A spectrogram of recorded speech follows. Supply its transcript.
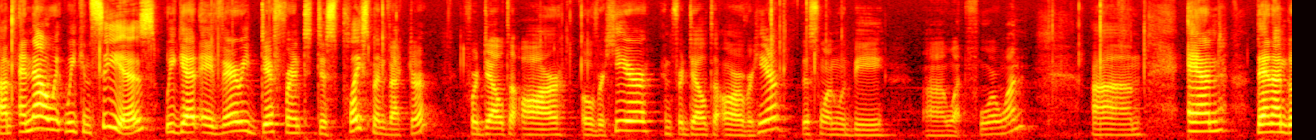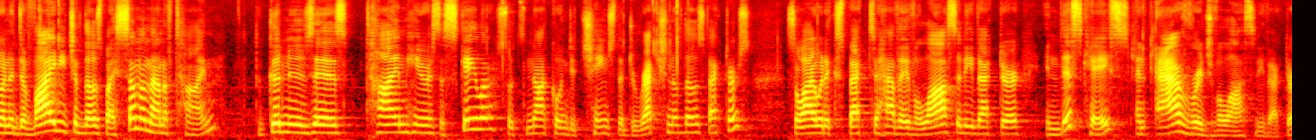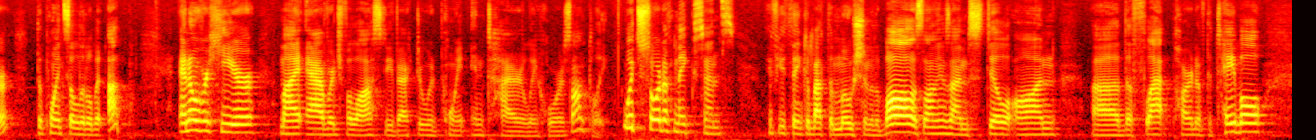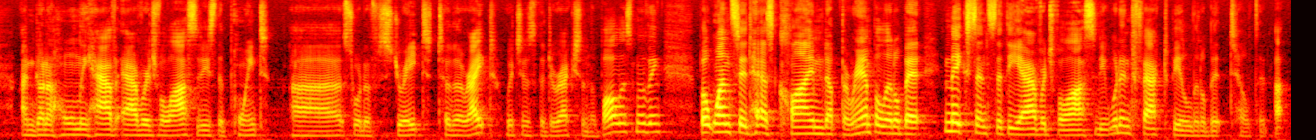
Um, and now what we can see is we get a very different displacement vector for delta r over here and for delta r over here. This one would be, uh, what, 4, 1? Um, and then I'm going to divide each of those by some amount of time. The good news is time here is a scalar, so it's not going to change the direction of those vectors. So I would expect to have a velocity vector, in this case, an average velocity vector. The point's a little bit up. And over here, my average velocity vector would point entirely horizontally, which sort of makes sense if you think about the motion of the ball. As long as I'm still on uh, the flat part of the table, I'm going to only have average velocities that point uh, sort of straight to the right, which is the direction the ball is moving. But once it has climbed up the ramp a little bit, it makes sense that the average velocity would in fact be a little bit tilted up.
